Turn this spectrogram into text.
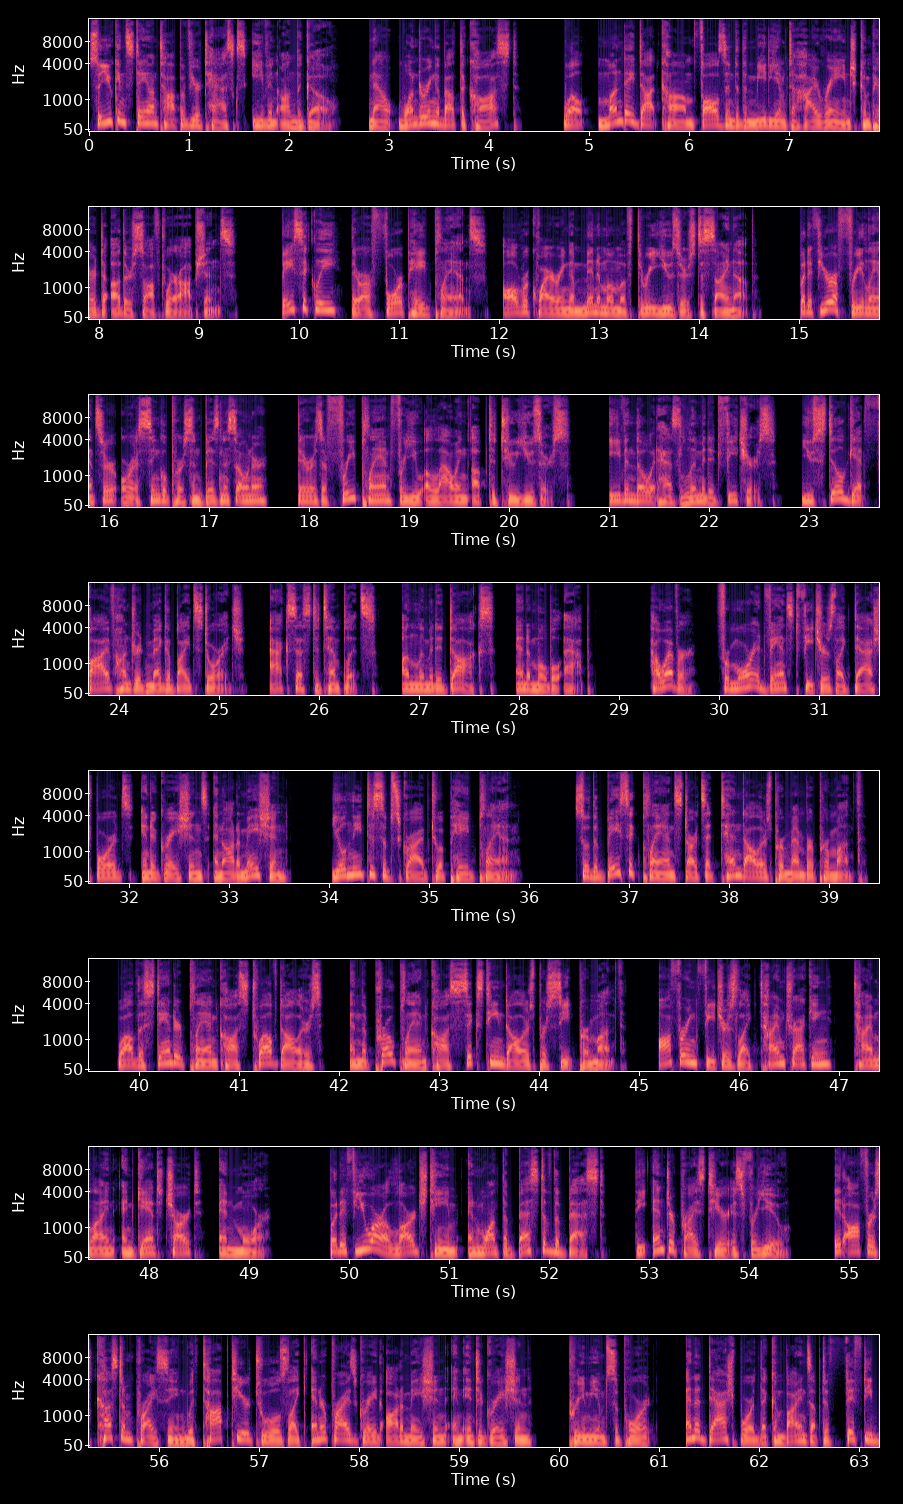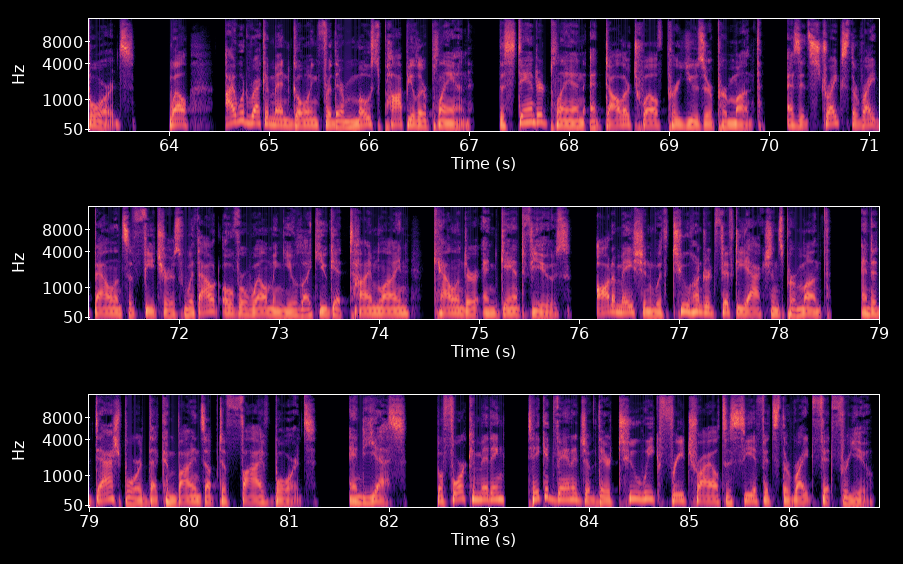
so you can stay on top of your tasks even on the go. Now, wondering about the cost? Well, Monday.com falls into the medium to high range compared to other software options. Basically, there are four paid plans, all requiring a minimum of three users to sign up. But if you're a freelancer or a single person business owner, there is a free plan for you allowing up to two users. Even though it has limited features, you still get 500 megabyte storage, access to templates, unlimited docs, and a mobile app. However, for more advanced features like dashboards, integrations, and automation, you'll need to subscribe to a paid plan. So the basic plan starts at $10 per member per month, while the standard plan costs $12 and the pro plan costs $16 per seat per month, offering features like time tracking, timeline, and Gantt chart, and more. But if you are a large team and want the best of the best, the enterprise tier is for you. It offers custom pricing with top tier tools like enterprise grade automation and integration, premium support, and a dashboard that combines up to 50 boards. Well, I would recommend going for their most popular plan, the standard plan at 12 per user per month, as it strikes the right balance of features without overwhelming you like you get timeline, calendar, and Gantt views automation with 250 actions per month, and a dashboard that combines up to five boards. And yes, before committing, take advantage of their two-week free trial to see if it's the right fit for you.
